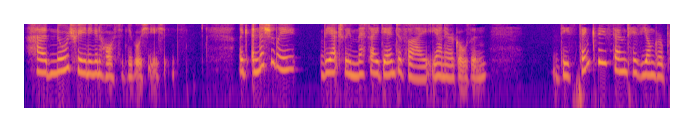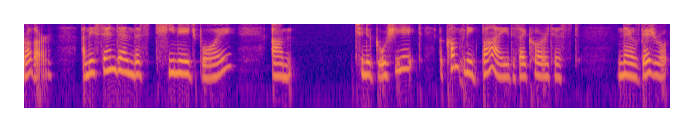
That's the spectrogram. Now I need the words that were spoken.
had no training in hostage negotiations. Like, initially, they actually misidentify Jan Erik They think they found his younger brother, and they send in this teenage boy um, to negotiate, accompanied by the psychiatrist Niles Bejerot,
